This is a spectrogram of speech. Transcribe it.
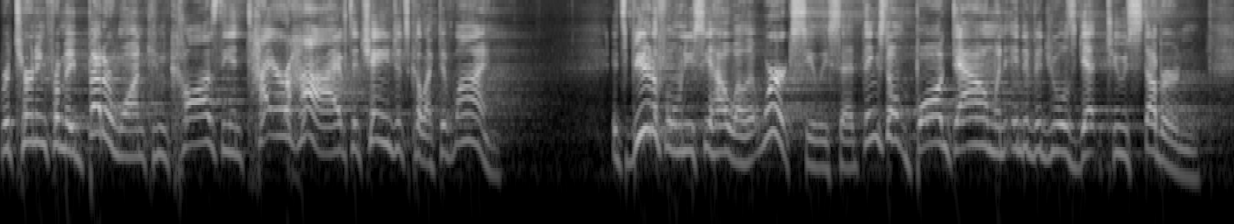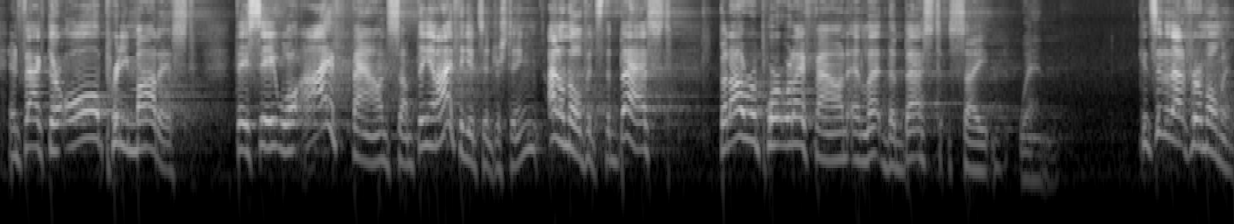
returning from a better one can cause the entire hive to change its collective mind. It's beautiful when you see how well it works, Seeley said. Things don't bog down when individuals get too stubborn. In fact, they're all pretty modest. They say, Well, I found something and I think it's interesting. I don't know if it's the best, but I'll report what I found and let the best site win. Consider that for a moment.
